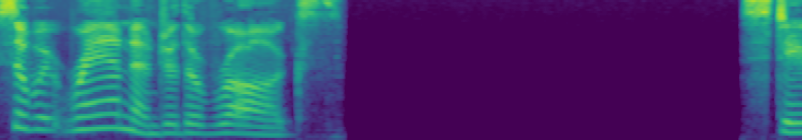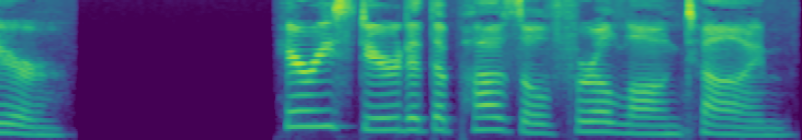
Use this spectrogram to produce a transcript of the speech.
so it ran under the rocks. Stare. Harry stared at the puzzle for a long time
